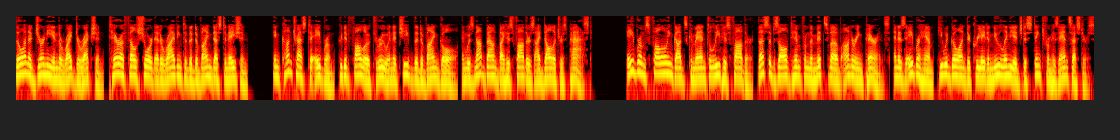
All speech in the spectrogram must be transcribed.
Though on a journey in the right direction, Terah fell short at arriving to the divine destination, in contrast to Abram, who did follow through and achieved the divine goal, and was not bound by his father's idolatrous past. Abram's following God's command to leave his father, thus absolved him from the mitzvah of honoring parents, and as Abraham, he would go on to create a new lineage distinct from his ancestors.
